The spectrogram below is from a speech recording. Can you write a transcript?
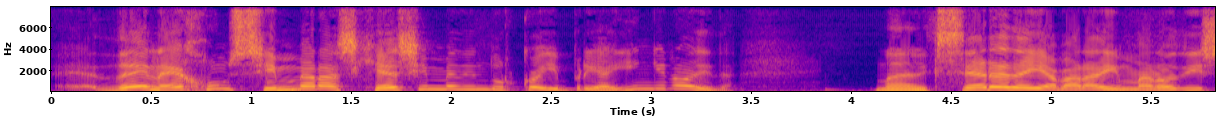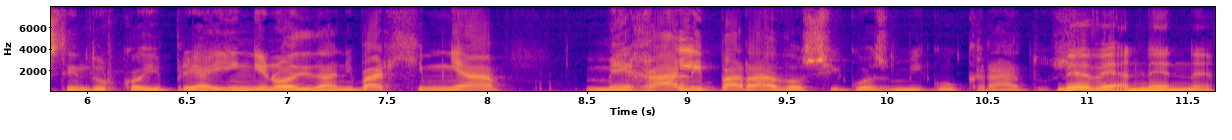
ε, δεν έχουν σήμερα σχέση με την τουρκοκυπριακή κοινότητα. Μάλιστα. Ξέρετε για παράδειγμα ότι στην τουρκοκυπριακή κοινότητα υπάρχει μια μεγάλη παράδοση κοσμικού κράτους. Βέβαια, ναι, ναι.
